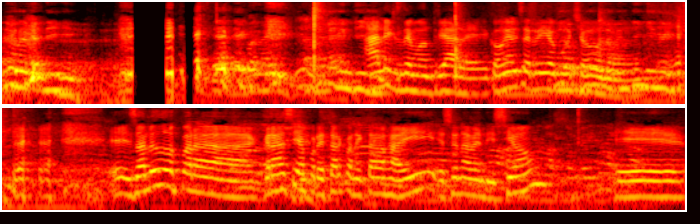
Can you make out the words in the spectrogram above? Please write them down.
Dios les bendiga. Alex de Montreal, eh, con él se ríe mucho Dios le uno. Eh, saludos para, gracias por estar conectados ahí, es una bendición. Eh,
